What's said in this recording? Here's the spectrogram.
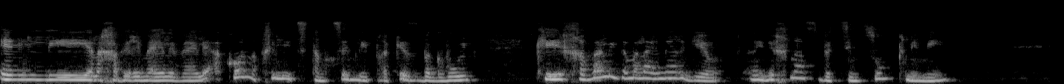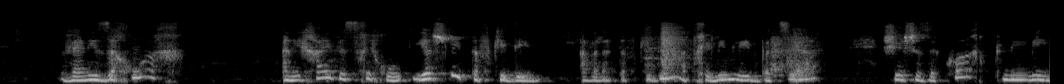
אין לי על החברים האלה והאלה, הכל מתחיל להצטמצם, להתרכז בגבול, כי חבל לי גם על האנרגיות. אני נכנס בצמצום פנימי, ואני זחוח, אני חי בזכיחות, יש לי תפקידים, אבל התפקידים מתחילים להתבצע שיש איזה כוח פנימי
